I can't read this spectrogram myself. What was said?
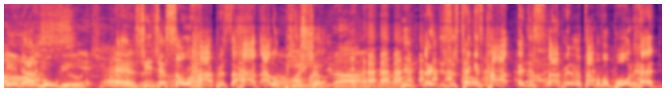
Oh, that movie, and she just so happens to have oh alopecia. He, like, just, just take his oh cop and just slap it on the top of a bald head.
